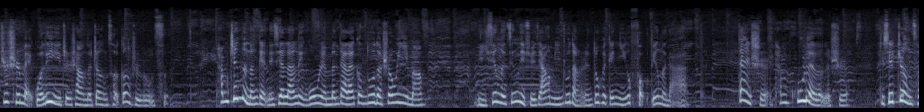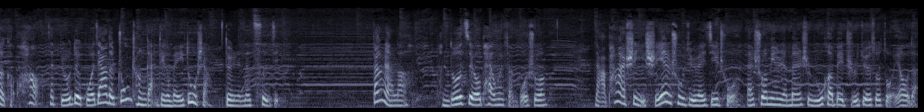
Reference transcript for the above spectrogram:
支持美国利益至上的政策更是如此。他们真的能给那些蓝领工人们带来更多的收益吗？理性的经济学家和民主党人都会给你一个否定的答案，但是他们忽略了的是，这些政策口号在比如对国家的忠诚感这个维度上对人的刺激。当然了，很多自由派会反驳说，哪怕是以实验数据为基础来说明人们是如何被直觉所左右的，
